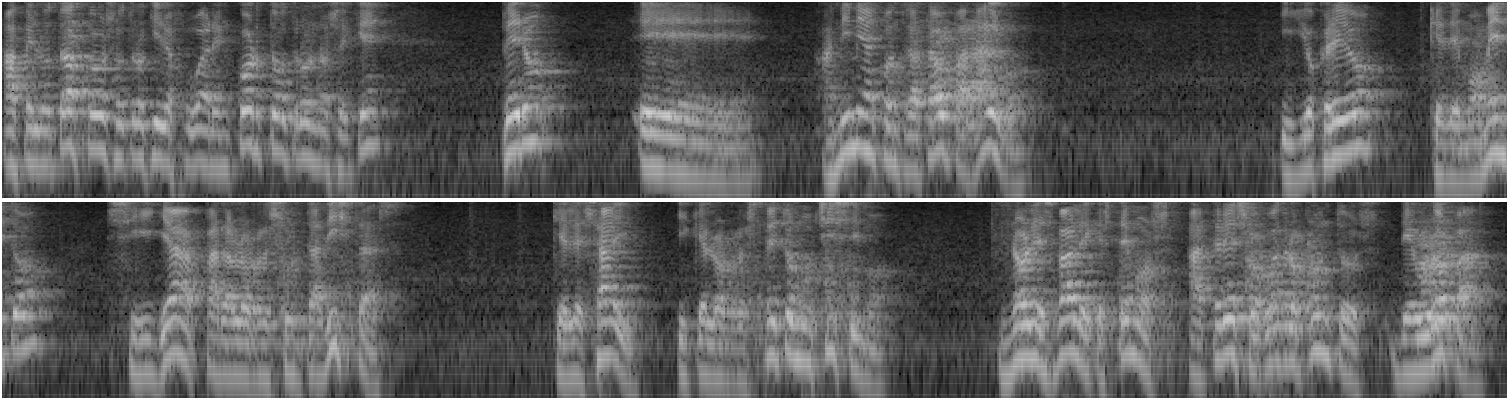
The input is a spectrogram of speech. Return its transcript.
a pelotazos, otro quiere jugar en corto, otro no sé qué. Pero eh, a mí me han contratado para algo. Y yo creo que de momento, si ya para los resultadistas que les hay y que los respeto muchísimo, no les vale que estemos a tres o cuatro puntos de Europa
